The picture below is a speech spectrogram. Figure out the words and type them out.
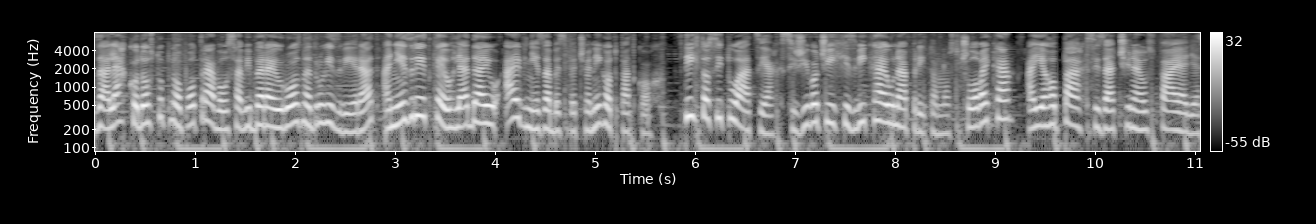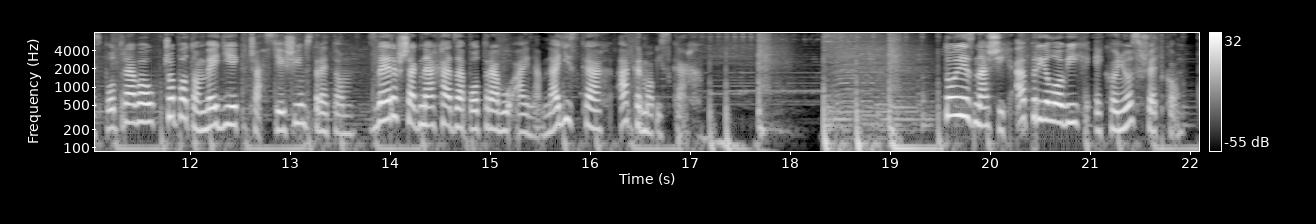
Za ľahko dostupnou potravou sa vyberajú rôzne druhy zvierat a nezriedka ju hľadajú aj v nezabezpečených odpadkoch. V týchto situáciách si živočíchy zvykajú na prítomnosť človeka a jeho pách si začínajú spájať aj s potravou, čo potom vedie k častejším stretom. Zver však nachádza potravu aj na mnadiskách a krmoviskách. To je z našich aprílových Econews všetko.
